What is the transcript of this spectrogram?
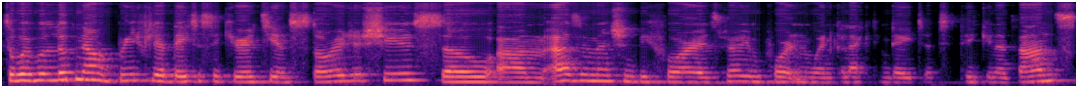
so we will look now briefly at data security and storage issues. So um, as we mentioned before, it's very important when collecting data to think in advance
